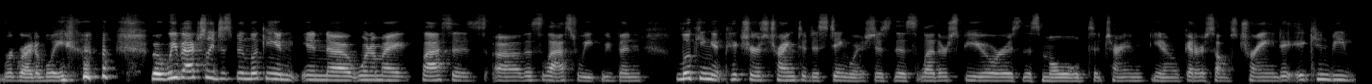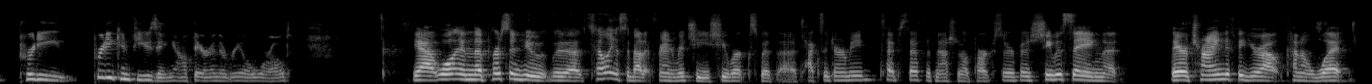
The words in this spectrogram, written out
regrettably. But we've actually just been looking in, in, uh, one of my classes, uh, this last week, we've been looking at pictures, trying to distinguish, is this leather spew or is this mold to try and, you know, get ourselves trained. It, it can be pretty, pretty confusing out there in the real world. Yeah, well, and the person who was telling us about it, Fran Ritchie, she works with uh, taxidermy type stuff with National Park Service. She was saying that they're trying to figure out kind of what,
